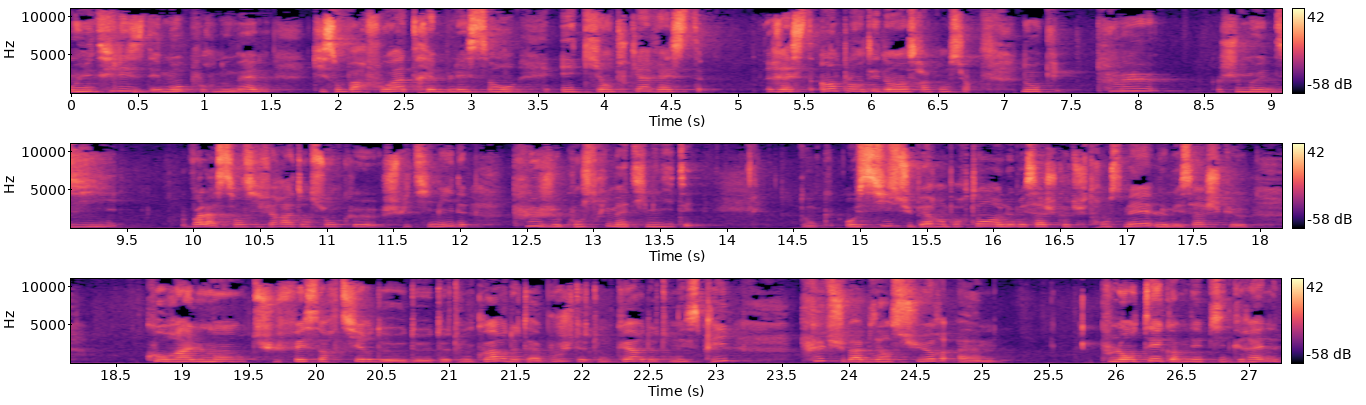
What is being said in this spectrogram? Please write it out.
On utilise des mots pour nous-mêmes qui sont parfois très blessants et qui en tout cas restent reste implanté dans notre inconscient. Donc plus je me dis, voilà, sans y faire attention que je suis timide, plus je construis ma timidité. Donc aussi super important, hein, le message que tu transmets, le message que choralement tu fais sortir de, ton corps, de ta bouche, de ton cœur, de ton esprit, plus tu vas bien sûr euh, planter comme des petites graines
